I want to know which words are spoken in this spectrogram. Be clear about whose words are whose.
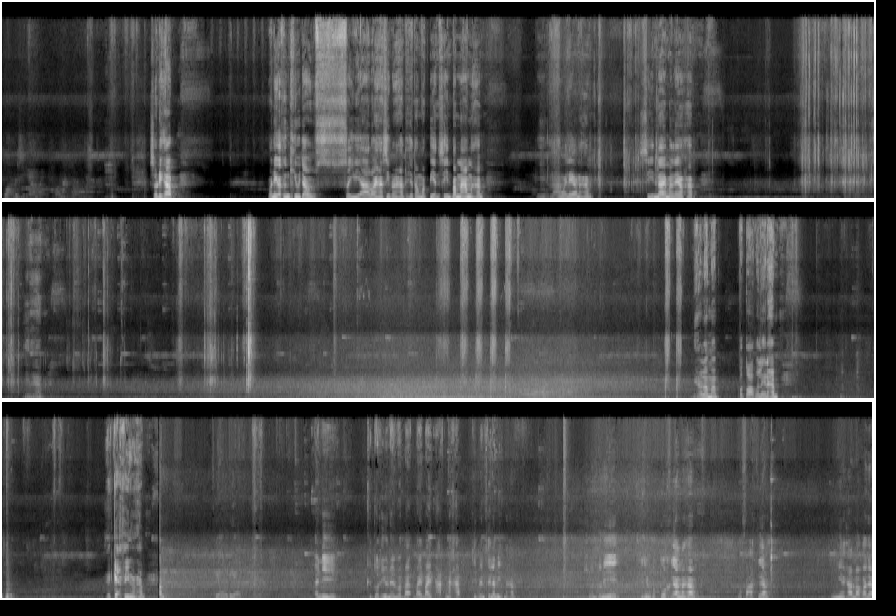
Speaker 1: สวัสดีครับ วันนี้ก็ถึงคิวเจ้า CVR 150แล้วนะครับ ที่จะต้องมาเปลี่ยนซีนปั๊มน้ำนะครับล้างไว้แล้วนะครับ ซีนได้มาแล้วครับนี่นะครับ เดี๋ยวเรา มาประกอบกันเลยนะครับเดี๋ยวแกะซีนก่อนครับ
Speaker 2: เดี๋ยวเดี๋ยว
Speaker 1: อันนี้คือตัวที่อยู่ในใบใบใบผักนะครับ ที่เป็นเซรามิกนะครับ ส่วนตัวนี้จะอยู่กับตัวเครื่องนะครับ ตัวฝาเครื่อง อย่างนี้นะครับเราก็จะ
